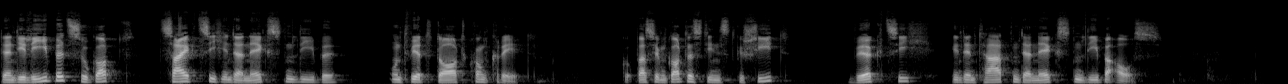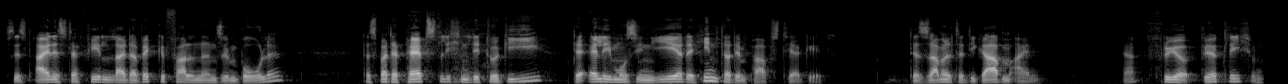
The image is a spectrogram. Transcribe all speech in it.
Denn die Liebe zu Gott zeigt sich in der Nächstenliebe und wird dort konkret was im Gottesdienst geschieht, wirkt sich in den Taten der Nächstenliebe aus. Es ist eines der vielen leider weggefallenen Symbole, das bei der päpstlichen Liturgie der Elemosiniere hinter dem Papst hergeht. Der sammelte die Gaben ein. Ja, früher wirklich und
